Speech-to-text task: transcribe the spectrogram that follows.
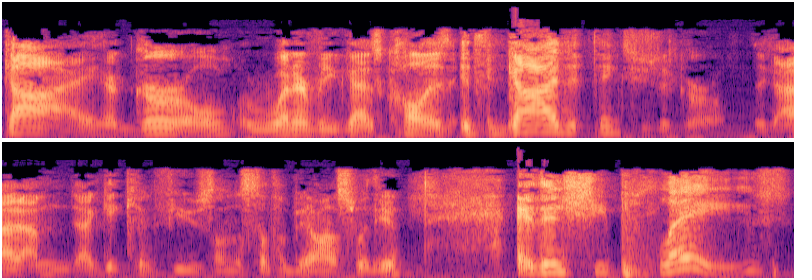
guy or girl or whatever you guys call it. It's a guy that thinks he's a girl. I, I get confused on this stuff. I'll be honest with you. And then she plays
